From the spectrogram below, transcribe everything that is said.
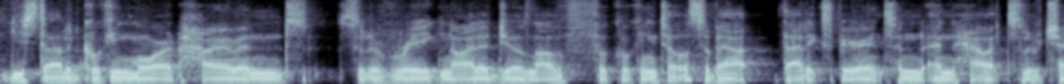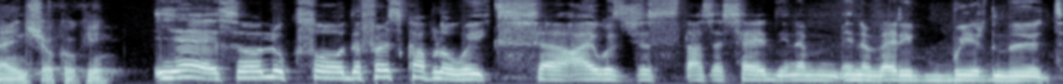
You started cooking more at home and sort of reignited your love for cooking. Tell us about that experience and, and how it sort of changed your cooking. Yeah, so look, for the first couple of weeks, uh, I was just, as I said, in a in a very weird mood.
